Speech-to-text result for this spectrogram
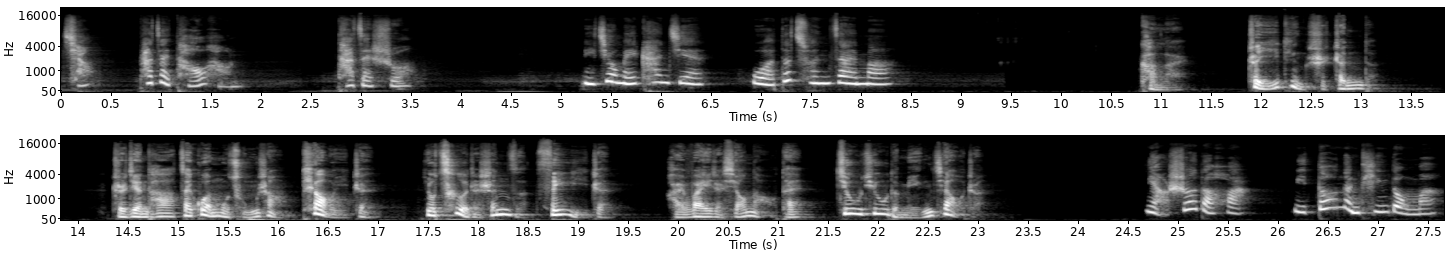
瞧。他在讨好你，他在说：“你就没看见我的存在吗？”看来，这一定是真的。只见他在灌木丛上跳一阵，又侧着身子飞一阵，还歪着小脑袋，啾啾的鸣叫着。鸟说的话，你都能听懂吗？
